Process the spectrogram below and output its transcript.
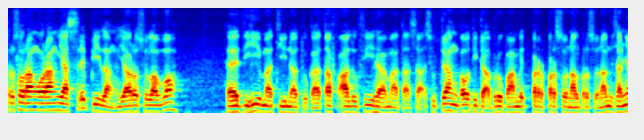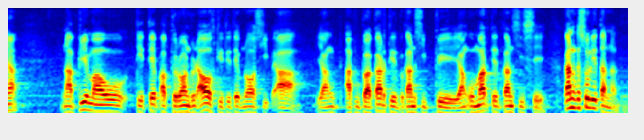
terus orang-orang Yasrib bilang, "Ya Rasulullah, hadhihi madinatu kataf alufiha matasa." Sudah engkau tidak perlu pamit per personal-personal. Misalnya Nabi mau titip Abdurrahman bin Auf dititip no si A, yang Abu Bakar dititipkan si B, yang Umar dititipkan si C. Kan kesulitan Nabi.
